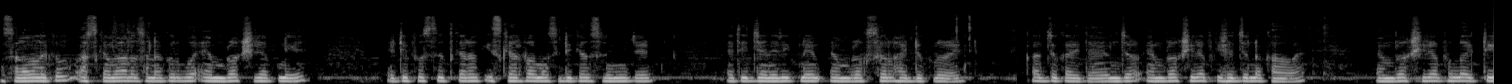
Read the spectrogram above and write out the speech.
আসসালামু আলাইকুম। আজকে আমরা আলোচনা করব এমব্রক সিরাপ নিয়ে। এটি প্রস্তুতকারক স্কয়ার ফার্মাসিউটিক্যালস লিমিটেড এটি জেনেরিক নেম এমব্রক্সল হাইড্রোক্লোরাইড কার্যকারিতা এমব্রক সিরাপ কিসের জন্য খাওয়া হয়? এমব্রক সিরাপ হলো একটি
